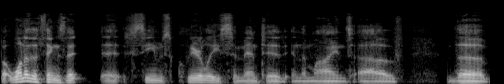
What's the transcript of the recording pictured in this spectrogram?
But one of the things that uh, seems clearly cemented in the minds of the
